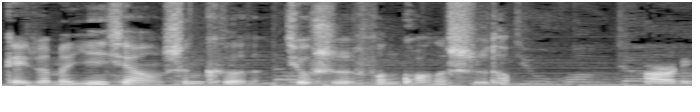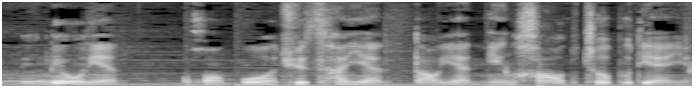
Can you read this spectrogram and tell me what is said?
给人们印象深刻的就是《疯狂的石头》。二零零六年，黄渤去参演导演宁浩的这部电影，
